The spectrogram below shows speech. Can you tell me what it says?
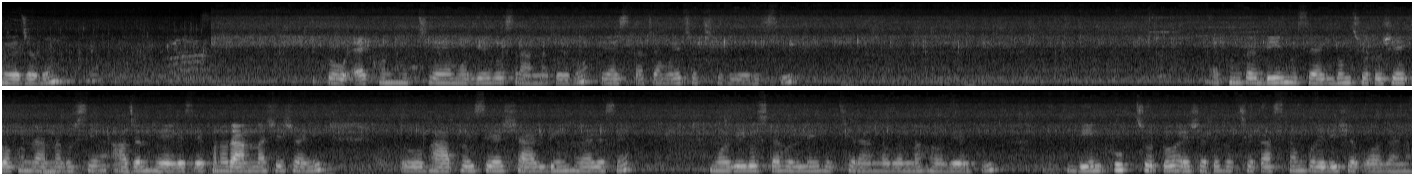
হয়ে যাবে। তো এখন হচ্ছে মুরগির গোস রান্না করব। পেঁয়াজ, কাঁচামরিচ হচ্ছে দিয়ে দিচ্ছি। এখনকার দিন হচ্ছে একদম ছোট সেই কখন রান্না করছে আজান হয়ে গেছে এখনও রান্না শেষ হয়নি। তো ভাত হয়েছে, শাক, ডিম হয়ে গেছে। মুরগির গোসটা হইলেই হচ্ছে রান্না বান্না হবে আর কি। ডিম খুব ছোট, এর সাথে হচ্ছে কাজ কাম করে দিশা পাওয়া যায় না।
